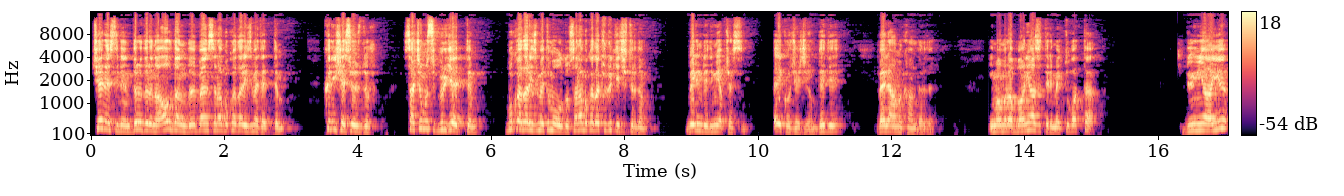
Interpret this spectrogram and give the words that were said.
Çenesinin dırdırına aldandı. Ben sana bu kadar hizmet ettim. Klişe sözdür. Saçımı süpürge ettim. Bu kadar hizmetim oldu. Sana bu kadar çocuk yetiştirdim. Benim dediğimi yapacaksın. Ey kocacığım dedi. Belamı kandırdı. İmam Rabbani Hazretleri mektubatta dünyayı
